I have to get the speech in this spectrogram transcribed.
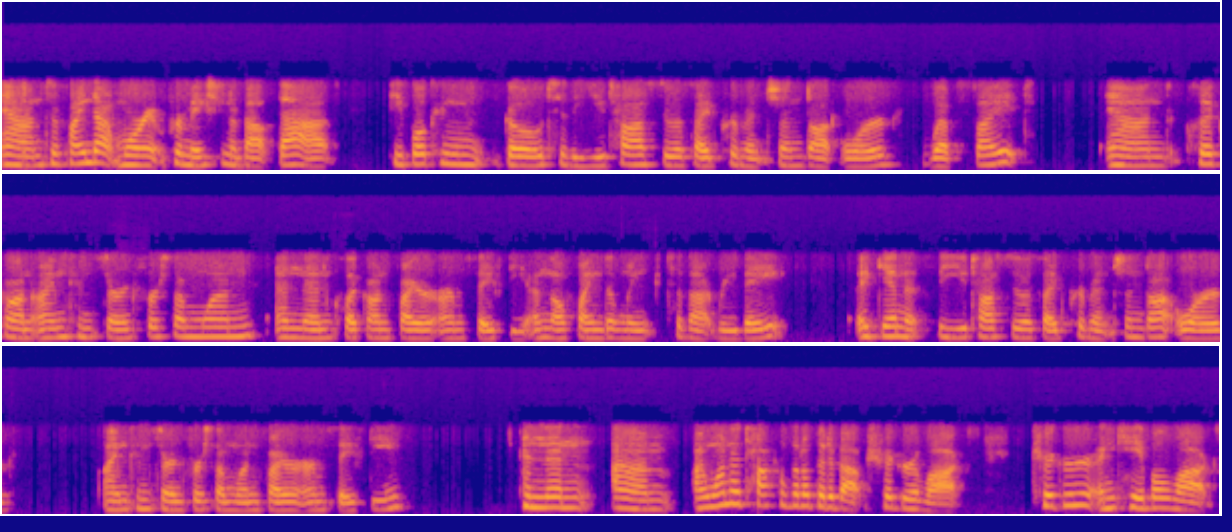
And to find out more information about that, people can go to the UtahSuicidePrevention.org website and click on I'm concerned for someone and then click on firearm safety and they'll find a link to that rebate. Again, it's the UtahSuicidePrevention.org. I'm concerned for someone firearm safety. And then um, I want to talk a little bit about trigger locks. Trigger and cable locks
